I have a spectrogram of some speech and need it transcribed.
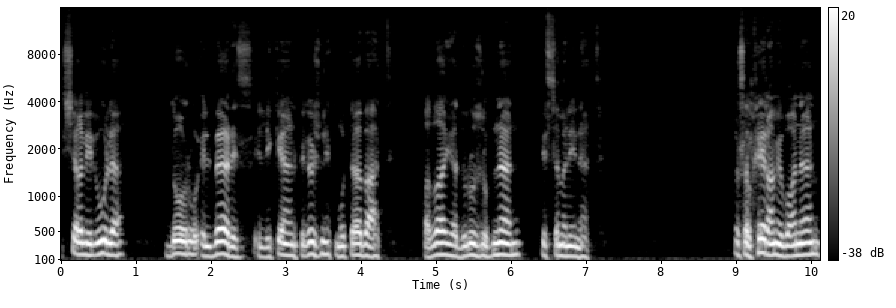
الشغلة الأولى دوره البارز اللي كان في لجنة متابعة قضايا دروز لبنان بالثمانينات. مساء الخير عمي أبو عنان.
